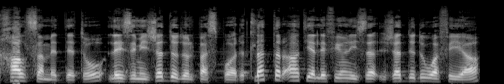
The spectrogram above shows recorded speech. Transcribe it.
خالصة مدته لازم يجددوا الباسبور. ثلاث طرقات يلي فيهم يجددوها فيها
